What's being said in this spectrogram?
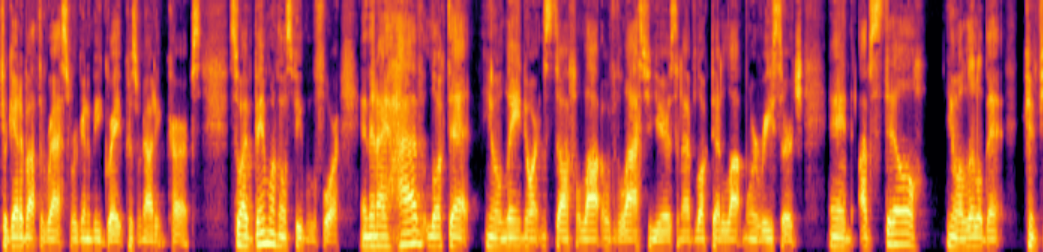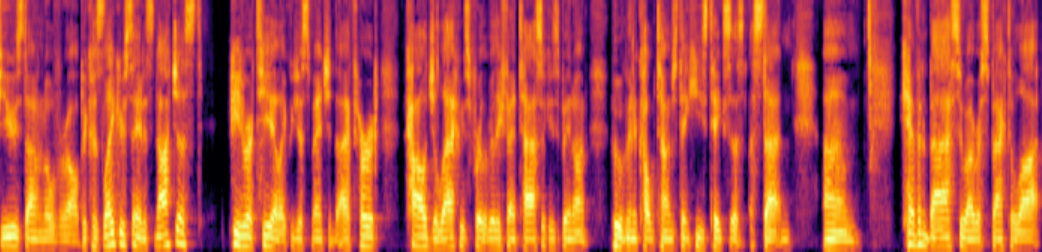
forget about the rest. We're going to be great because we're not eating carbs. So I've been one of those people before, and then I have looked at you know Layne Norton stuff a lot over the last few years, and I've looked at a lot more research, and I'm still you know a little bit confused on it overall because, like you're saying, it's not just Peter Attia, like we just mentioned. I've heard Kyle Gillett, who's really fantastic. He's been on Huberman a couple times. I think he takes a, a statin. Um, Kevin Bass, who I respect a lot,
